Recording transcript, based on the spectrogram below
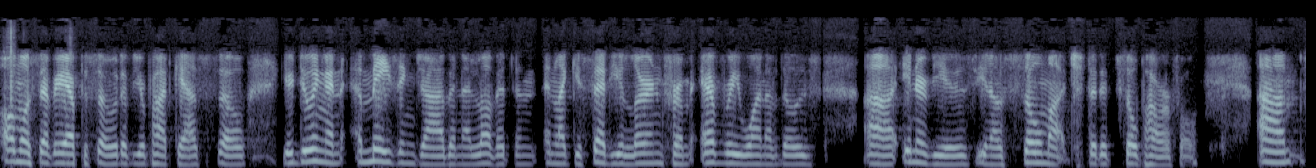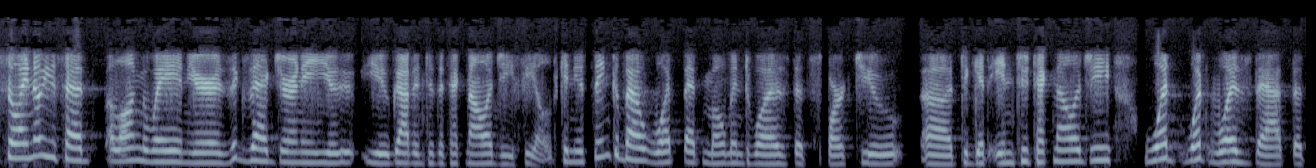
almost every episode of your podcast. So you're doing an amazing job and I love it. And, and like you said, you learn from every one of those uh, interviews, you know, so much that it's so powerful. Um, so I know you said along the way in your zigzag journey, you you got into the technology field. Can you think about what that moment was that sparked you uh, to get into technology? What what was that that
